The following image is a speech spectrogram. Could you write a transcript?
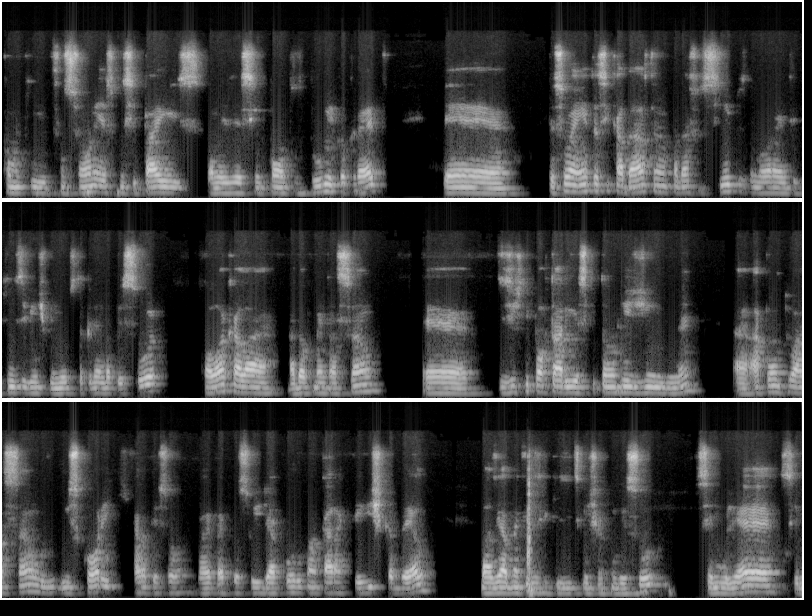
como que funciona e os principais, vamos dizer assim, pontos do microcrédito. É, a pessoa entra, se cadastra, é um cadastro simples, demora entre 15 e 20 minutos, dependendo da pessoa, coloca lá a documentação, é, existem portarias que estão regindo, né, a, a pontuação, o score que cada pessoa vai, vai possuir de acordo com a característica dela, baseado naqueles requisitos que a gente já conversou, ser mulher, ser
